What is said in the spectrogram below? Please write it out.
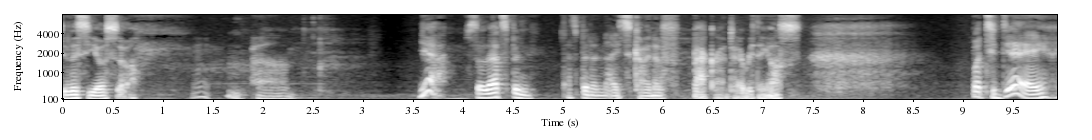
delicioso. Um, yeah, so that's been that's been a nice kind of background to everything else. But today,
